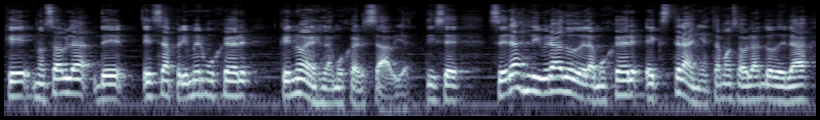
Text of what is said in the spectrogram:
que nos habla de esa primer mujer que no es la mujer sabia. Dice, serás librado de la mujer extraña. Estamos hablando de la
